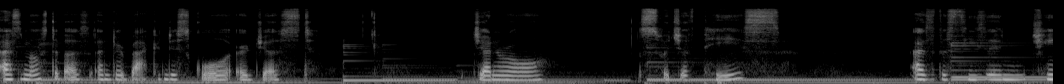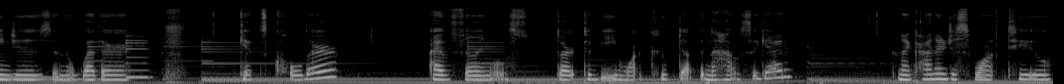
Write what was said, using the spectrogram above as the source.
as most of us enter back into school or just general switch of pace as the season changes and the weather gets colder, I have a feeling we'll start to be more cooped up in the house again. And I kind of just want to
